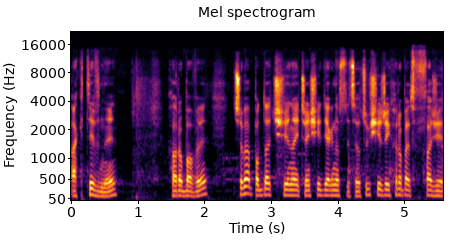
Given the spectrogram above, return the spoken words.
aktywny, chorobowy, trzeba poddać najczęściej diagnostyce. Oczywiście, jeżeli choroba jest w fazie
